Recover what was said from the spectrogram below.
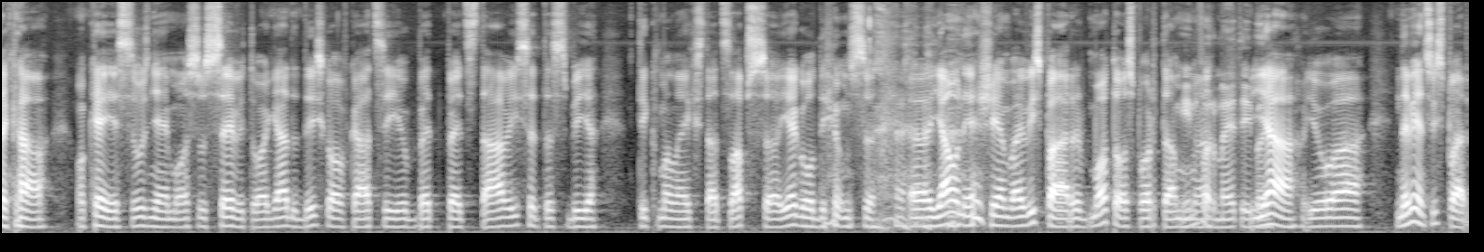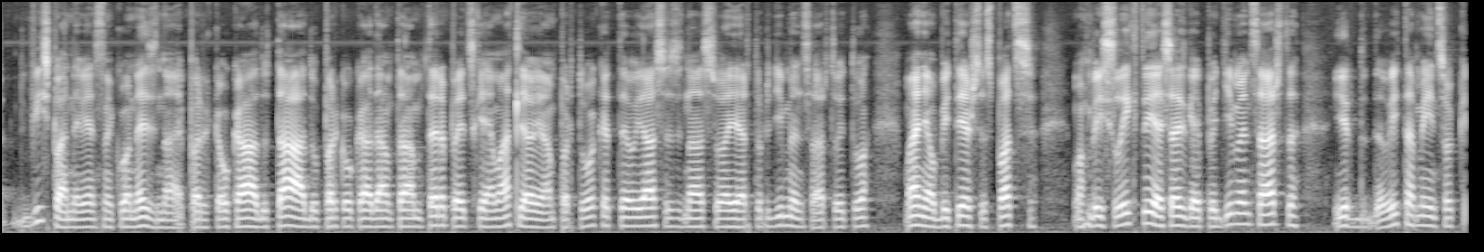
tā kā ok, es uzņēmos uz sevi to gada diskvalifikāciju, bet pēc tā visa tas bija tik, man liekas, tāds labs uh, ieguldījums uh, jauniešiem vai vispār motosportam. Informētībai. Jā, jo uh, neviens vispār, vispār neviens neko nezināja par kaut kādu tādu, par kaut kādām tām terapeitiskajām atļaujām, par to, ka tev jāsazinās vai ar ģimenes ārstu vai to. Man jau bija tieši tas pats. Man bija slikti, es aizgāju pie ģimenes ārsta, ir vitamīns, ok,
